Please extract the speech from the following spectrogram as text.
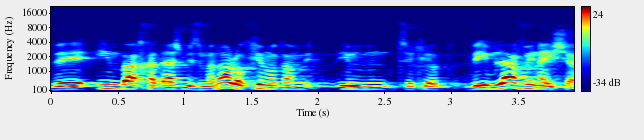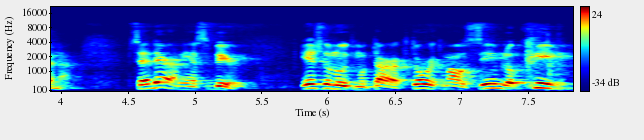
ואם בא חדש בזמנו לוקחים אותם אם צריך להיות ואם לאו מן הישנה בסדר? אני אסביר יש לנו את מותר הקטורת מה עושים? לוקחים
